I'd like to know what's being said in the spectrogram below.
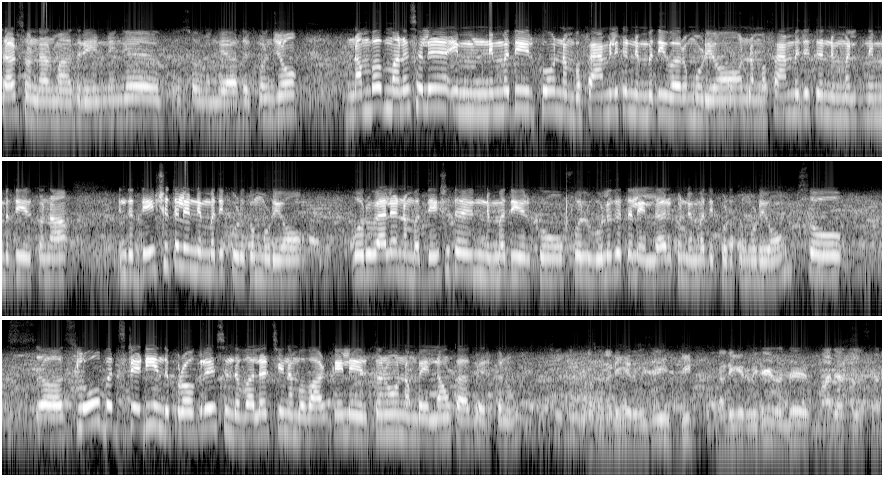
சார் சொன்னார் மாதிரி. நீங்கள் சொல்லுங்கள் அது கொஞ்சம் நம்ம மனசில் நிம்மதி இருக்கும் நம்ம ஃபேமிலிக்கு நிம்மதி வர முடியும் நம்ம ஃபேமிலிக்கு நிம்ம நிம்மதி இருக்குன்னா இந்த தேசத்தில் நிம்மதி கொடுக்க முடியும். ஒருவேளை நம்ம தேசத்தில் நிம்மதி இருக்கும் ஃபுல் உலகத்தில் எல்லாருக்கும் நிம்மதி கொடுக்க முடியும். ஸோ ஸ்லோ பட் ஸ்டடி இந்த ப்ரோக்ரஸ் இந்த வளர்ச்சி நம்ம வாழ்க்கையில் இருக்கணும் நம்ம எல்லாவுக்காக இருக்கணும். நடிகர் விஜய் பீட் நடிகர் விஜய் வந்து பாஜகவில் சேர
